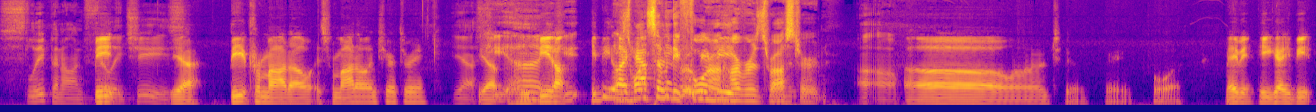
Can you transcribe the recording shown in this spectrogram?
Sleeping on Beat- Philly cheese. Yeah. Beat Formato. Is Formato in tier three? Yes. Yep. He, He, uh, beat up. he- He, beat like half the group. 174 on beat- Harvard's roster. Uh oh. Oh, one, two, three, four. Maybe he he beat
